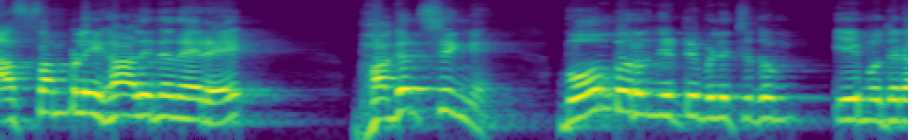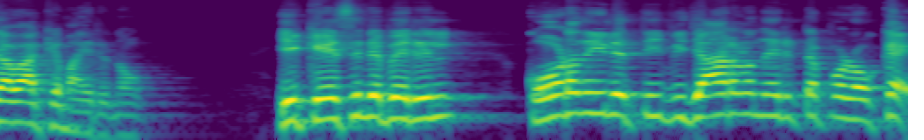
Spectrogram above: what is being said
അസംബ്ലി ഹാളിന് നേരെ ഭഗത് സിംഗ് ബോംബെറിഞ്ഞിട്ട് വിളിച്ചതും ഈ മുദ്രാവാക്യമായിരുന്നു. ഈ കേസിന്റെ പേരിൽ കോടതിയിലെത്തി വിചാരണ നേരിട്ടപ്പോഴൊക്കെ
